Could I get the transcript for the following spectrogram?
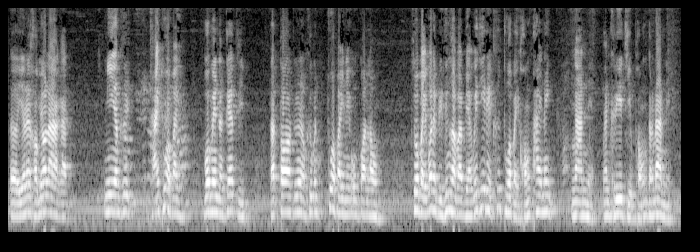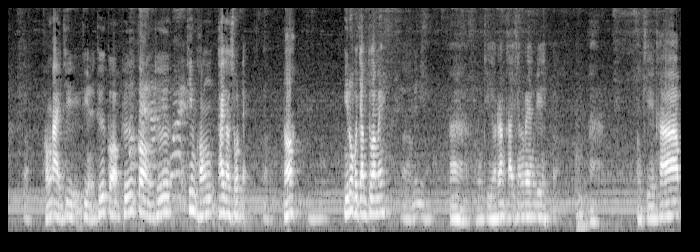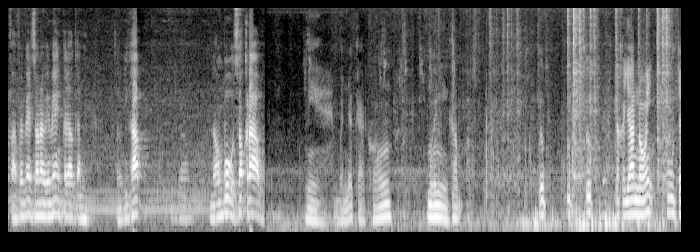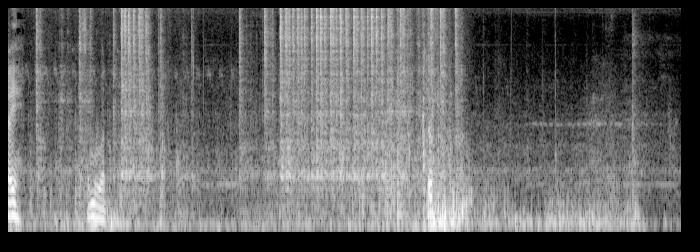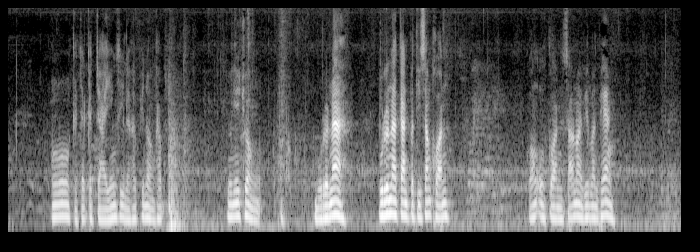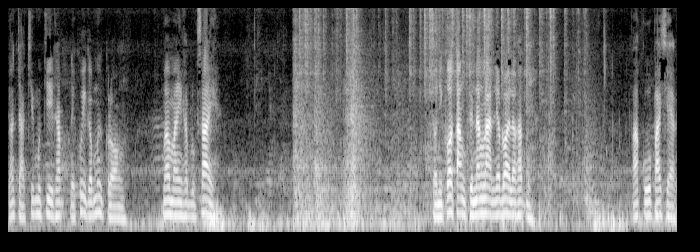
เออยังได้เขาเมียวลากัน มียังคือใช้ทั่วไปโบเมนต่างแต่สิตัดต่อคือคือมันทั่วไปในองค์กรเรา ทั่วไปว่าได้ไปถึงกับว่าแบกไว้ที่นี่คือทั่วไปของภายในงานเนี่ยงานครีเอทีฟของทางด้านเนี่ยครับของไอ้ที่ที่เนี่ยถือกล้องถือกล้องถือทีมของไทยทอดสดเนี่ยครับเนาะมีโรคประจำตัวไหมอ่าไม่มี อ่าโอเคร่างกายแข็งแรงดีครับอ่าโอเคครับ ฝากแฟนๆสาวน้อยแม่งก็แล้วกัน สวัสดีครับสวัสดีครับ น้องโบซอกราวนี่บรรยากาศของมือนี่ครับอึบอึบอึบจักรยานน้อยคู่ใจสำรวจอึบโอ้กระจัดกระจายยังสิแหละครับพี่น้องครับอยู่นี้ช่วงบูรณา บูรณาการปฏิสังขรณ์ขององค์กรสาวน้อยเพชรบันแพงหลังจากคลิปเมื่อกี้ครับได้คุยกับมือกลองมาไหมครับลูกไส้ตอนนี้ก็ตั้งขึ้นนั่งร้านเรียบร้อยแล้วครับนี่ปลากูปลาแขก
